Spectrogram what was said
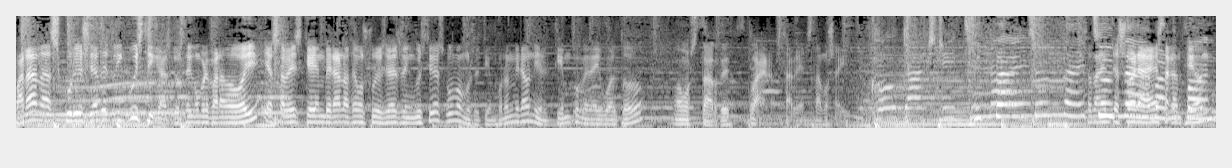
Para las curiosidades lingüísticas que os tengo preparado hoy. Ya sabéis que en verano hacemos curiosidades lingüísticas. ¿Cómo vamos de tiempo? No he mirado ni el tiempo, me da igual todo. Vamos tarde. Bueno, está bien, estamos ahí. Suena esta canción.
